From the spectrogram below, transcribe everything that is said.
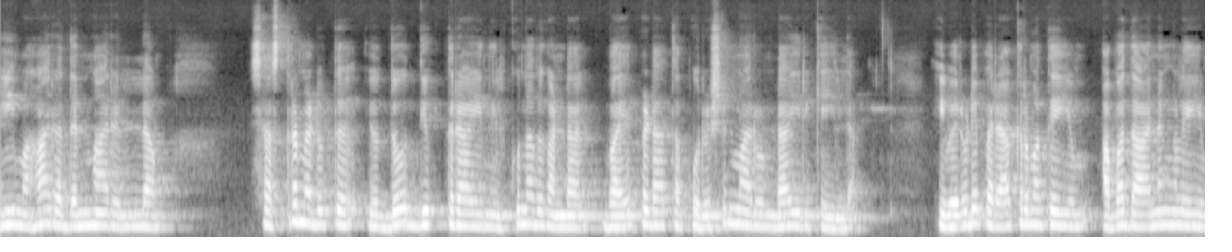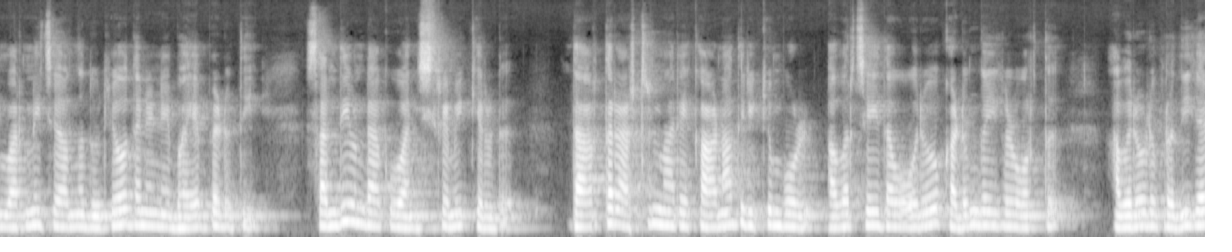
ഈ മഹാരഥന്മാരെല്ലാം ശസ്ത്രമെടുത്ത് യുദ്ധോദ്യുക്തരായി നിൽക്കുന്നത് കണ്ടാൽ ഭയപ്പെടാത്ത പുരുഷന്മാരുണ്ടായിരിക്കയില്ല. ഇവരുടെ പരാക്രമത്തെയും അപദാനങ്ങളെയും വർണിച്ച് അങ്ങ് ദുര്യോധനനെ ഭയപ്പെടുത്തി സന്ധിയുണ്ടാക്കുവാൻ ശ്രമിക്കരുത്. ധാർത്തരാഷ്ട്രന്മാരെ കാണാതിരിക്കുമ്പോൾ അവർ ചെയ്ത ഓരോ കടുംകൈകൾ ഓർത്ത് അവരോട് പ്രതിക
